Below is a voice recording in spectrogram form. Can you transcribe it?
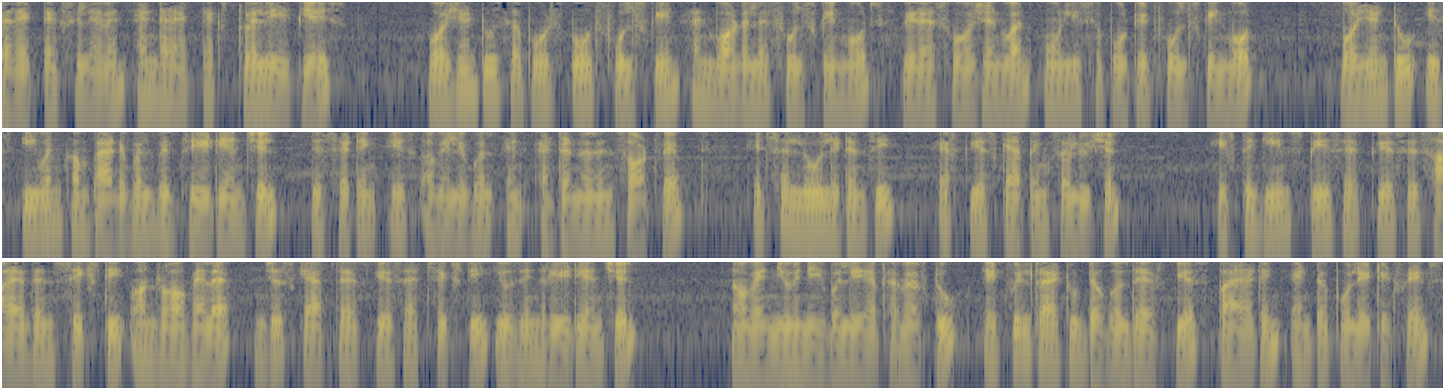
DirectX 11 and DirectX 12 APIs. Version 2 supports both full screen and borderless full screen modes, whereas version 1 only supported full screen mode. Version 2 is even compatible with Radeon Chill. This setting is available in Adrenalin software. It's a low latency FPS capping solution if the game's base FPS is higher than 60 on ROG Ally, just cap the FPS at 60 using Radeon Chill. Now when you enable AFMF2, it will try to double the FPS by adding interpolated frames.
